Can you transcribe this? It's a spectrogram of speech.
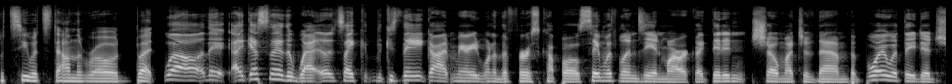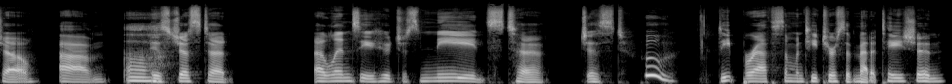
Let's see what's down the road. But Well, they I guess they're the wet. It's like because they got married one of the first couples. Same with Lindsey and Mark. Like they didn't show much of them, but boy, what they did show um, is just a a Lindsey who just needs to just whew, deep breath. Someone teach her some meditation.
